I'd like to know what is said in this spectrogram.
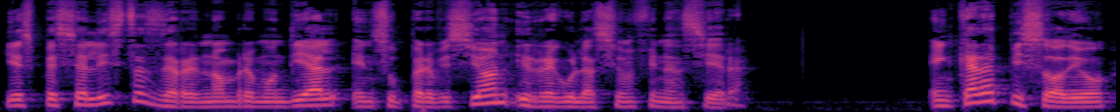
y especialistas de renombre mundial en supervisión y regulación financiera. En cada episodio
